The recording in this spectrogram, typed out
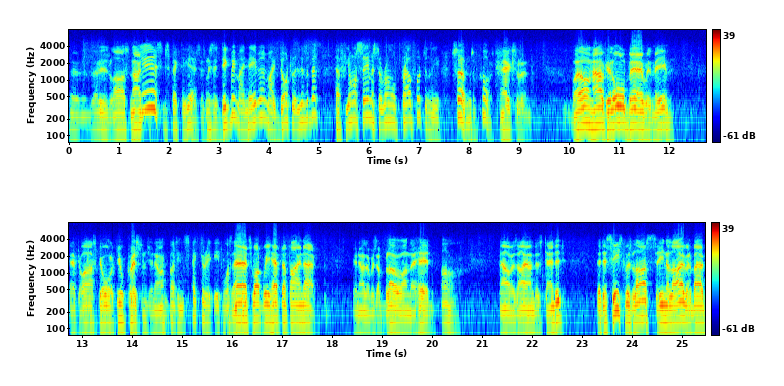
uh, that is, last night. Yes, Inspector, yes. It's Mrs. Digby, my neighbor, my daughter Elizabeth, her fiancé, Mr. Ronald Proudfoot, and the servants, of course. Excellent. Well, now, if you'll all bear with me, I have to ask you all a few questions, you know. But, Inspector, it, it wasn't. That's what we have to find out. You know, there was a blow on the head. Oh. Now, as I understand it, the deceased was last seen alive at about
